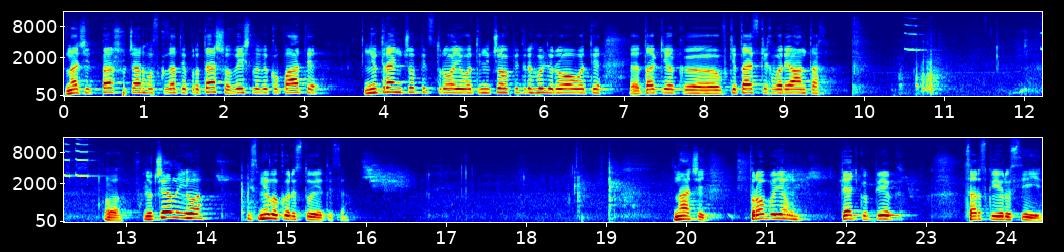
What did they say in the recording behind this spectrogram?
Значить, в першу чергу сказати про те, що вийшли викопати, не треба нічого підстроювати, нічого підрегулювати, е, так як е, в китайських варіантах. О, включили його і сміло користуєтеся. Значить, пробуємо 5 копійок царської Росії.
